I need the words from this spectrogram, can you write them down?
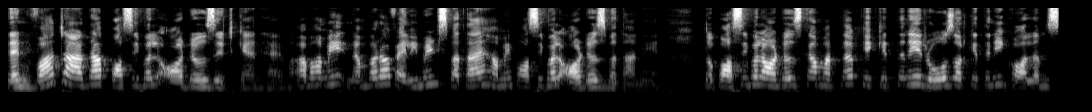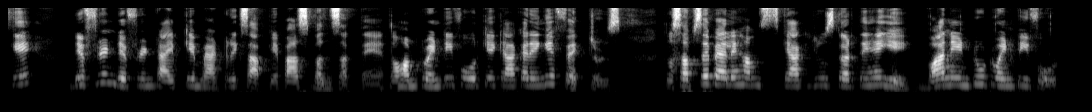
then what are the possible orders it can have अब हमें नंबर ऑफ़ एलिमेंट्स पता है, हमें पॉसिबल ऑर्डर्स बताने हैं। तो पॉसिबल ऑर्डर्स का मतलब कि कितने रोज और कितनी कॉलम्स के डिफरेंट डिफरेंट टाइप के मैट्रिक्स आपके पास बन सकते हैं। तो हम 24 के क्या करेंगे? फैक्टर्स तो सबसे पहले हम क्या यूज़ करते हैं? ये वन इंटू ट्वेंटी फोर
